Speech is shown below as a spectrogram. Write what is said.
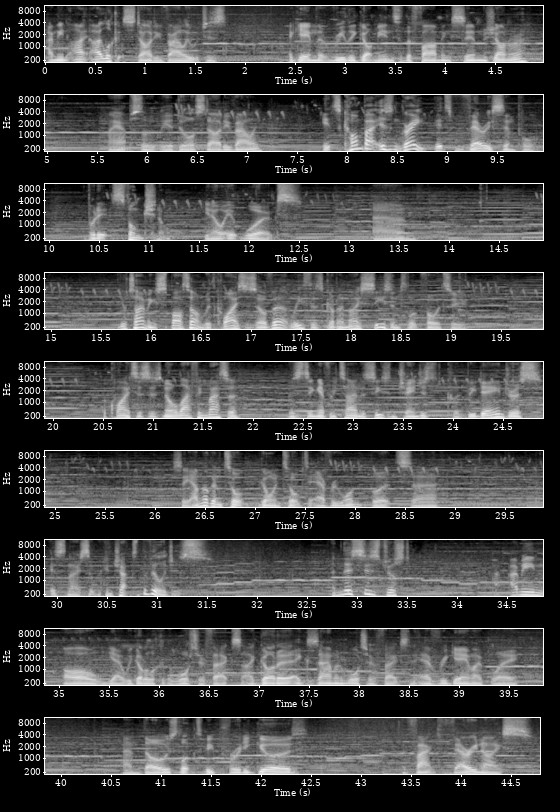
I mean, I, I look at Stardew Valley, which is a game that really got me into the farming sim genre. I absolutely adore Stardew Valley. Its combat isn't great. It's very simple, but it's functional. You know, it works. Um, your timing's spot on with Quietus over. Leith has got a nice season to look forward to. But Quietus is no laughing matter. Visiting every time the season changes could be dangerous. See, I'm not going to talk, go and talk to everyone, but uh, it's nice that we can chat to the villagers. And this is just... I mean, oh yeah, we got to look at the water effects. I got to examine water effects in every game I play. And those look to be pretty good. In fact, very nice.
